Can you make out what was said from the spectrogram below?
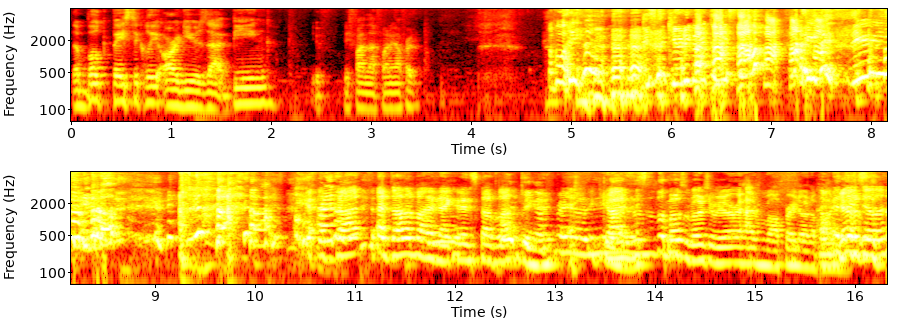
The book basically argues that being, you, you find that funny, Alfred? What are you? you security guard to yourself? Are you serious, bro? I thought, I thought about it and I couldn't stop Fucking laughing. afraid of you. Guys, this is the most emotion we've ever had from Alfredo in a I'm gonna podcast. Dylan.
